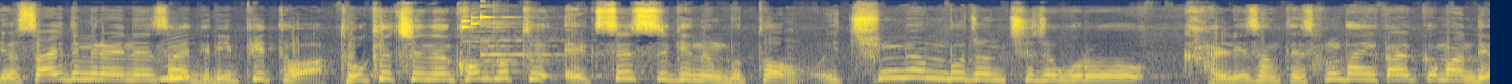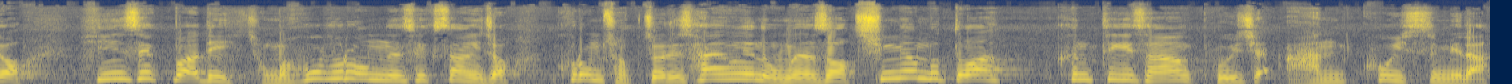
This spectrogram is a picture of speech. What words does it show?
이 사이드 미러에는 사이드 리피터와 도어 캐치는 컴포트 액세스 기능부터 이 측면부 전체적으로 관리 상태 상당히 깔끔한데요. 흰색 바디 정말 호불호 없는 색상이죠. 크롬 적절히 사용해 놓으면서 측면부 또한 큰 특이사항 보이지 않고 있습니다.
